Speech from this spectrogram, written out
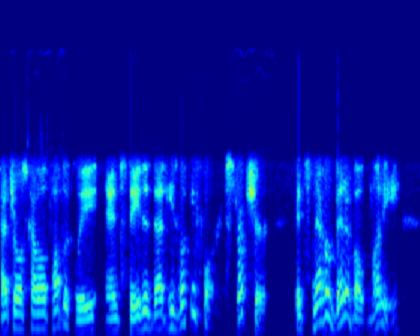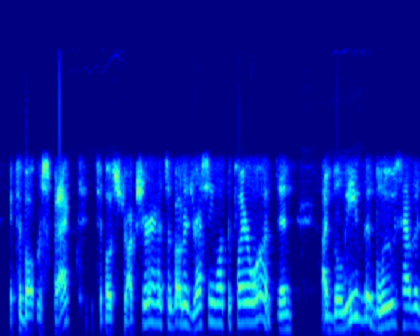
Petro has come out publicly and stated that he's looking for structure. It's never been about money. It's about respect. It's about structure, and it's about addressing what the player wants. And I believe the Blues have, a,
